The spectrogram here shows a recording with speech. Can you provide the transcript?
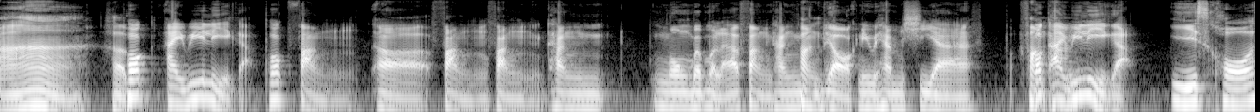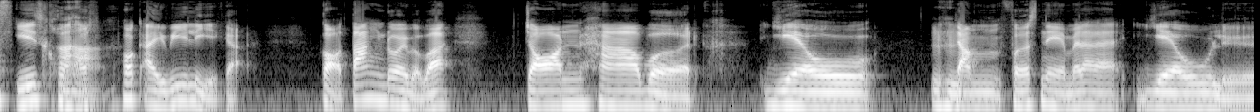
อ่าครับพวกไอวี่ลีกอะพวกฝั่งเอ่อฝั่งฝั่งทางงงไปหมดแล้ว ฝั่งทางฝั่นิงวยอร์กนิวแฮมเชียร์ฝั่พงวกไอทางวี่ลีกอะ East Coast อีสต์โคอ่าสพวกไอวี่ลีกอะก่อตั้งโดยแบบว่าจอห์นฮาร์วาร์ดเยลอือฮึจำ first name ไม่ได้แล้วเยลหรือ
